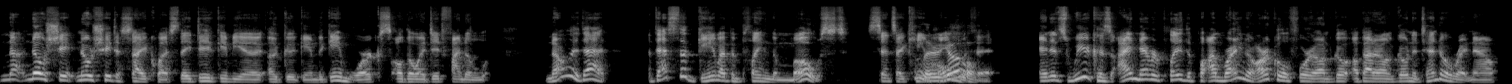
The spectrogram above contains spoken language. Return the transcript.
no no shade no shade to side quests. They did give me a, a good game. The game works, although I did find a not only that, that's the game I've been playing the most since I oh, came home with it. And it's weird because I never played the. I'm writing an article for it on go about it on GoNintendo right now,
